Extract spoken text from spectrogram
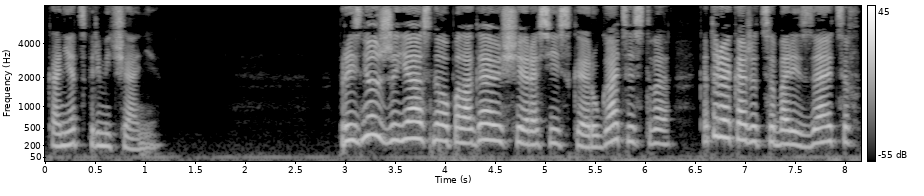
Конец примечания. Произнес же я основополагающее российское ругательство, которое, кажется, Борис Зайцев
